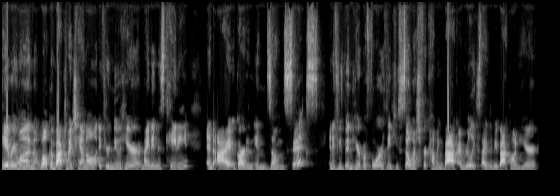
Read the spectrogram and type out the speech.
Hey everyone, welcome back to my channel. If you're new here, my name is Katie and I garden in zone six. And if you've been here before, thank you so much for coming back. I'm really excited to be back on here.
